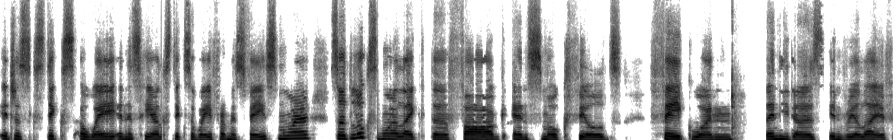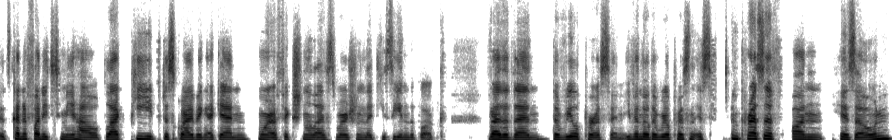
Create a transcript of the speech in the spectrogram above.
it just sticks away and his hair sticks away from his face more. So it looks more like the fog and smoke filled fake one than he does in real life. It's kind of funny to me how Black Pete describing again more a fictionalized version that you see in the book rather than the real person even though the real person is impressive on his own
